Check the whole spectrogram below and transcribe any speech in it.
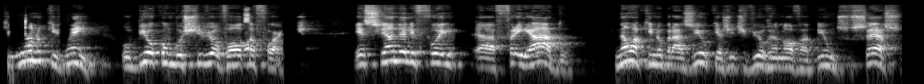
que no ano que vem o biocombustível volta forte. Esse ano ele foi uh, freado, não aqui no Brasil, que a gente viu o RenovaBio um sucesso,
